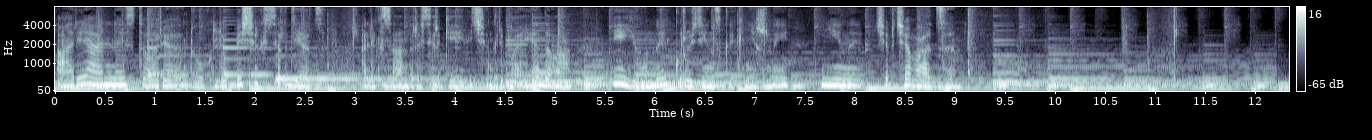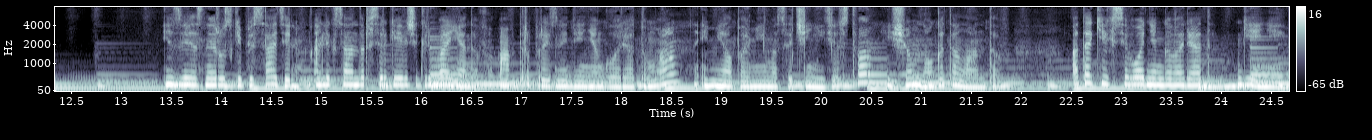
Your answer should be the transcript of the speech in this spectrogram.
а реальная история двух любящих сердец Александра Сергеевича Грибоедова и юной грузинской княжны Нины Чевчавадзе. Известный русский писатель Александр Сергеевич Грибоедов, автор произведения «Горе от ума», имел помимо сочинительства еще много талантов. О таких сегодня говорят «гений».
